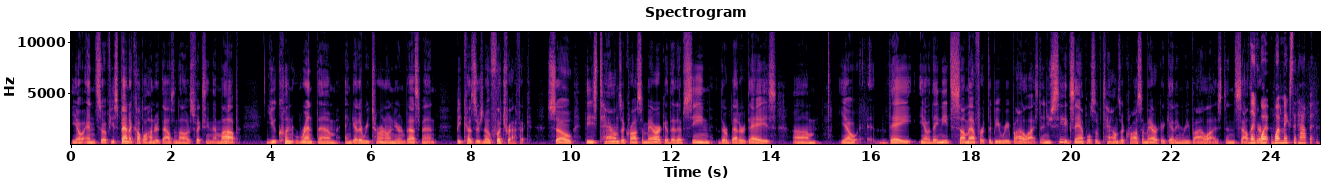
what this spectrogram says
you know, and so if you spend a couple hundred thousand dollars fixing them up, you couldn't rent them and get a return on your investment because there's no foot traffic. So these towns across America that have seen their better days, um, you know, they you know they need some effort to be revitalized, and you see examples of towns across America getting revitalized in South. Carolina. Like Car- what what makes it happen?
